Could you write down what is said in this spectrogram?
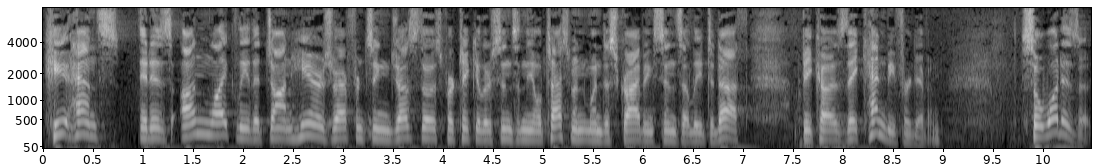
He, hence, it is unlikely that John here is referencing just those particular sins in the Old Testament when describing sins that lead to death, because they can be forgiven. So, what is it?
